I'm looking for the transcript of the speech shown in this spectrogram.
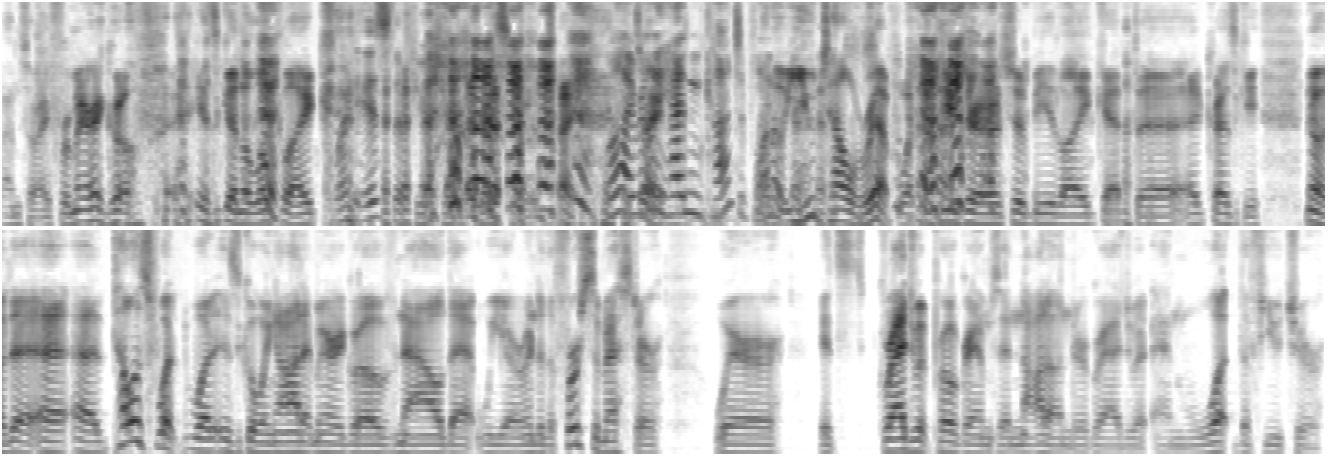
I'm sorry, for Marygrove is going to look like. what is the future of Kresge? right. Well, I really right. hadn't contemplated. Why don't you tell Rip what the future should be like at uh, at Kresge? No, the, uh, uh, tell us what, what is going on at Marygrove now that we are into the first semester where it's graduate programs and not undergraduate, and what the future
